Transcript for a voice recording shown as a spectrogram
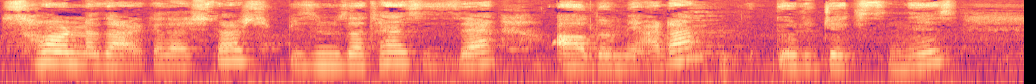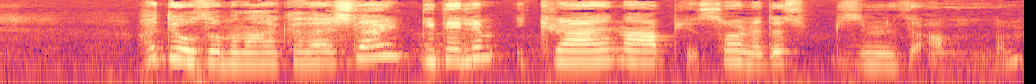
Sonra da arkadaşlar sürprizimi zaten size aldığım yerden göreceksiniz. Hadi o zaman arkadaşlar gidelim İkra'ya ne yapıyor. Sonra da sürprizimizi alalım.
